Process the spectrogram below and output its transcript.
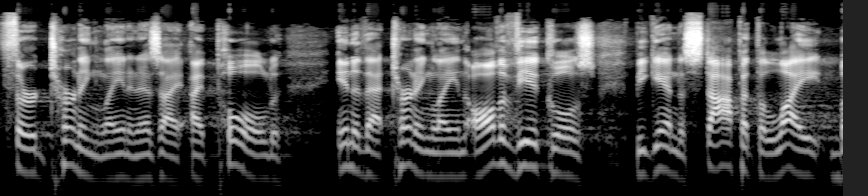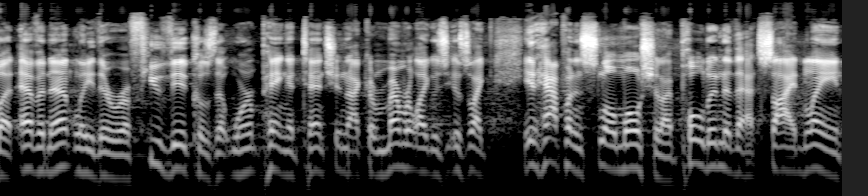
third turning lane. And as I, I pulled, into that turning lane, all the vehicles began to stop at the light, but evidently there were a few vehicles that weren't paying attention. I can remember like it was, it was like it happened in slow motion. I pulled into that side lane,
